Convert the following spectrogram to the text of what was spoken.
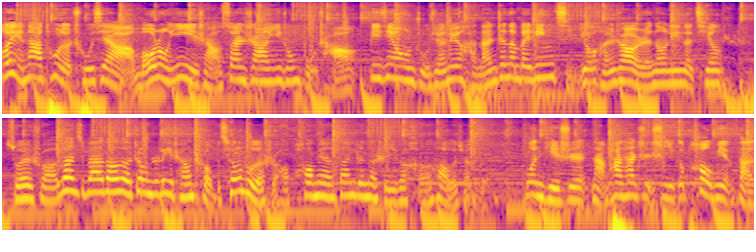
所以纳兔的出现啊，某种意义上算上一种补偿。毕竟主旋律很难真的被拎起，又很少有人能拎得清。所以说，乱七八糟的政治立场扯不清楚的时候，泡面番真的是一个很好的选择。问题是，哪怕它只是一个泡面番，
